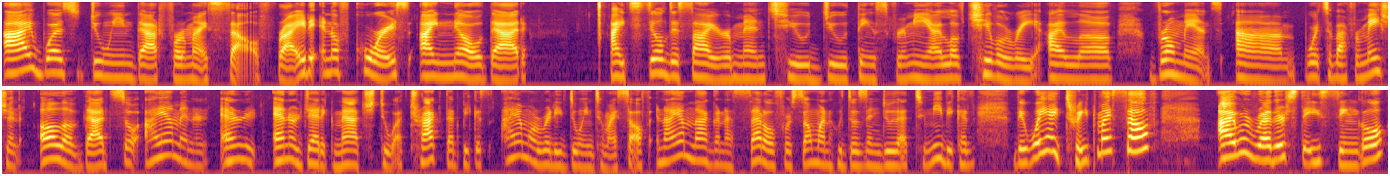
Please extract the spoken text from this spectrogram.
I was doing that for myself, right? And of course, I know that I still desire men to do things for me. I love chivalry. I love romance, um, words of affirmation, all of that. So I am an ener- energetic match to attract that because I am already doing to myself. And I am not going to settle for someone who doesn't do that to me because the way I treat myself, I would rather stay single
